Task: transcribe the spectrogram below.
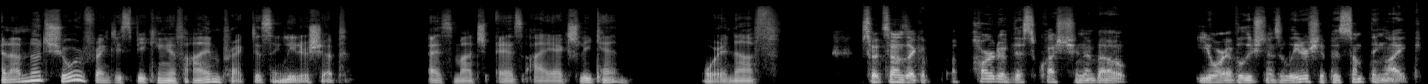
And I'm not sure, frankly speaking, if I'm practicing leadership as much as I actually can or enough. So it sounds like a, a part of this question about your evolution as a leadership is something like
